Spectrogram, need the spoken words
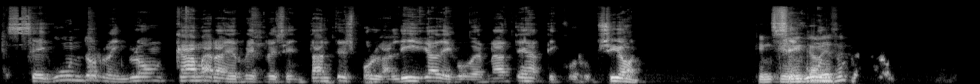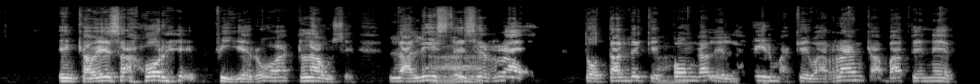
segundo renglón Cámara de Representantes por la Liga de Gobernantes Anticorrupción. ¿Quién, encabeza? Encabeza Jorge Figueroa Clause. La lista es ah. cerrada. Total de que ah. póngale la firma que Barranca va a tener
